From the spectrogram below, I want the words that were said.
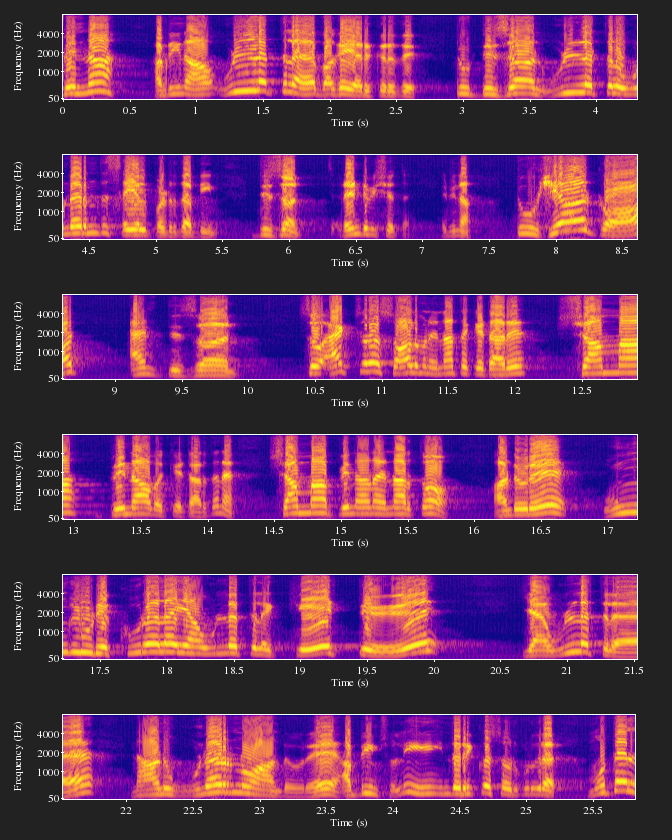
பெனா அப்படின்னா உள்ளத்துல வகை அறுக்கிறது. டு டிசர்ன் உள்ளத்துல உணர்ந்து செயல்படுறது அப்படின்னு. டிசர்ன் ரெண்டு விஷயத்தை. எப்படின்னா to hear God and discern so ஆக்சுவலா சாலமன் என்னத்த கேட்டாரு? ஷமா பினாவை கேட்டார். தானே? ஷம்மா பினானா என்ன அர்த்தம்? ஆண்டவரே உங்களுடைய குரலை என் உள்ளத்துல கேட்டு என் உள்ளத்துல நான் உணரணும் ஆண்டவரு அப்படின்னு சொல்லி இந்த ரிக்வஸ்ட் அவர் கொடுக்குறாரு. முதல்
